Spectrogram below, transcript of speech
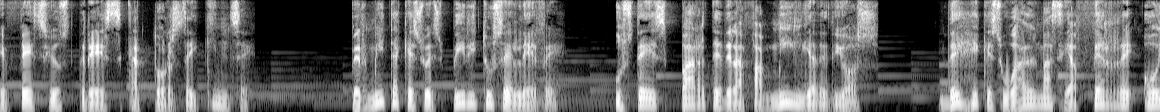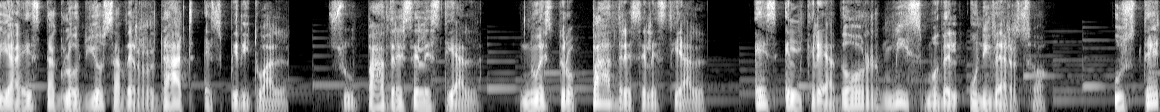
Efesios 3, 14 y 15. Permita que su espíritu se eleve. Usted es parte de la familia de Dios Deje que su alma se aferre hoy a esta gloriosa verdad espiritual. Su Padre Celestial, nuestro Padre Celestial, es el creador mismo del universo. Usted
